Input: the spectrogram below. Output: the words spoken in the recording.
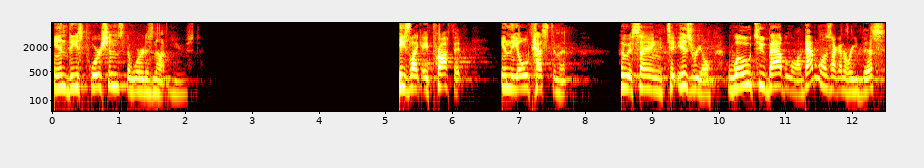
In these portions, the word is not used. He's like a prophet in the Old Testament who is saying to Israel, Woe to Babylon. Babylon's not going to read this.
